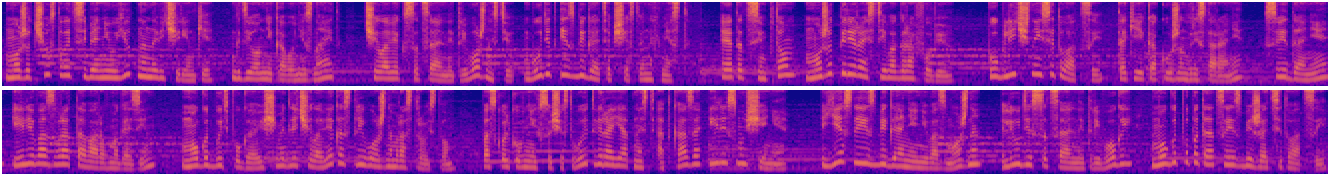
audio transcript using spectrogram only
может чувствовать себя неуютно на вечеринке, где он никого не знает, человек с социальной тревожностью будет избегать общественных мест. Этот симптом может перерасти в агорафобию. Публичные ситуации, такие как ужин в ресторане, свидание или возврат товара в магазин, могут быть пугающими для человека с тревожным расстройством, поскольку в них существует вероятность отказа или смущения. Если избегание невозможно, люди с социальной тревогой могут попытаться избежать ситуации,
